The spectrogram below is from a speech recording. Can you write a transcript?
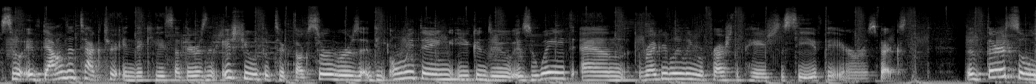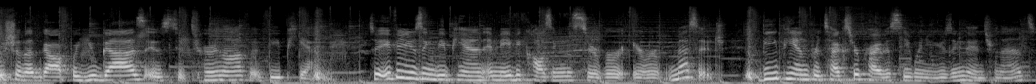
So if Down Detector indicates that there is an issue with the TikTok servers, the only thing you can do is wait and regularly refresh the page to see if the error is fixed. The third solution I've got for you guys is to turn off VPN. So if you're using VPN, it may be causing the server error message. VPN protects your privacy when you're using the internet.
